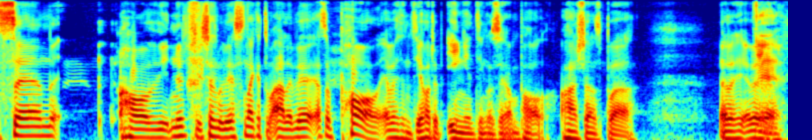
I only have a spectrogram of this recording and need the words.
sen har vi, nu känns det som vi har snackat om alla, vi har, alltså Paul, jag vet inte, jag har typ ingenting att säga om Paul. Han känns bara, eller jag vet Yeah. inte,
